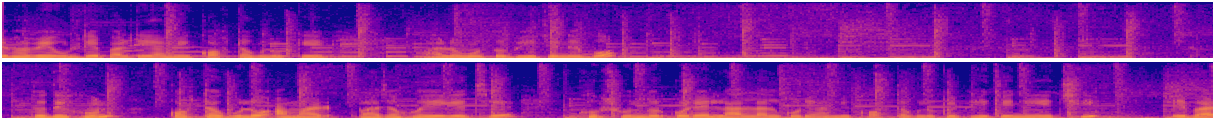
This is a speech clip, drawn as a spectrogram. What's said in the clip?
এভাবে উল্টে পাল্টে আমি কফতাগুলোকে ভালো মতো ভেজে নেব। তো দেখুন, কফতাগুলো আমার ভাজা হয়ে গেছে। খুব সুন্দর করে লাল লাল করে আমি কফতাগুলোকে ভেজে নিয়েছি। এবার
